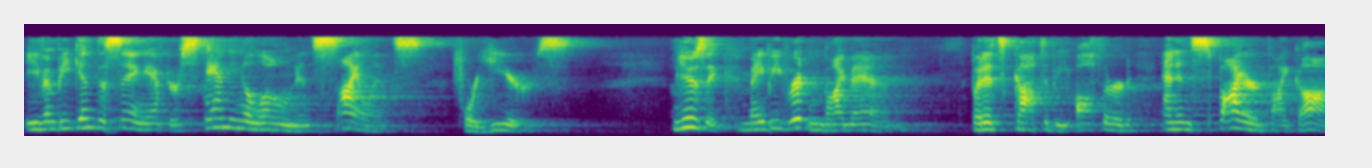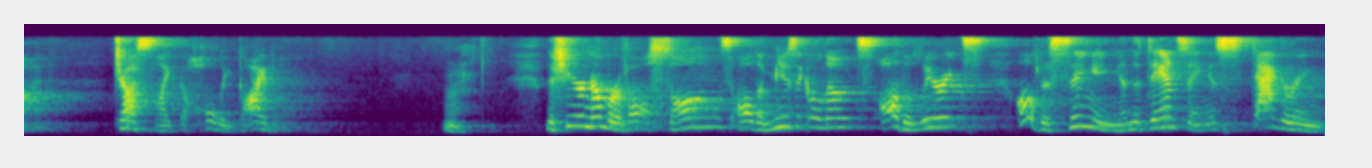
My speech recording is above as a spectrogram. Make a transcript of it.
even begin to sing after standing alone in silence for years. Music may be written by man, but it's got to be authored and inspired by God, just like the Holy Bible. Hmm. The sheer number of all songs, all the musical notes, all the lyrics, all the singing and the dancing is staggering.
